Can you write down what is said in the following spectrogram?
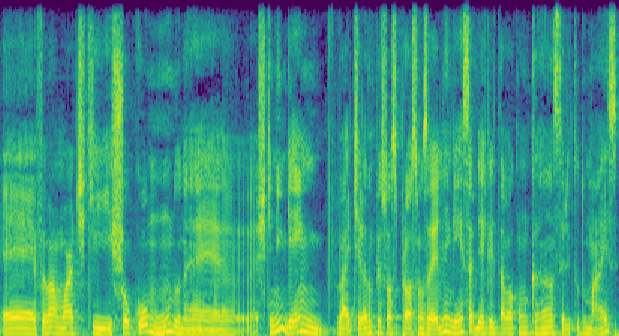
É, foi uma morte que chocou o mundo, né? Acho que ninguém, vai, tirando pessoas próximas a ele, ninguém sabia que ele estava com câncer e tudo mais.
